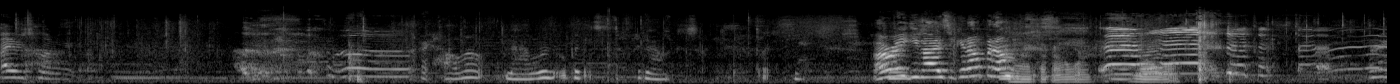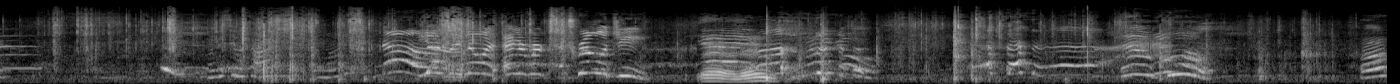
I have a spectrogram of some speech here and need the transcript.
I have a total Alright, how about Madeline opens stuff in Alex? All right, you guys, you can open No, them. it's not gonna work. No. Let me see. No! Yes, I know it! Angry Birds Trilogy! There it is. Ew, cool! Huh?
